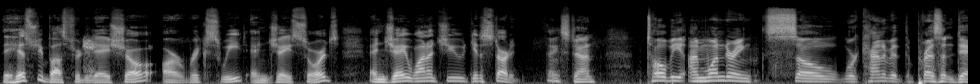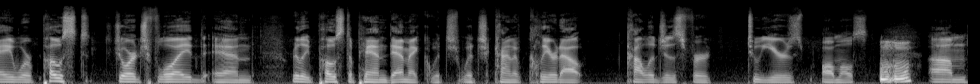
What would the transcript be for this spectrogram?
The history buffs for today's show are Rick Sweet and Jay Swords. And Jay, why don't you get us started? Thanks, John. Toby, I'm wondering so we're kind of at the present day, we're post George Floyd and really post a pandemic, which which kind of cleared out colleges for two years almost. Mm-hmm. Um,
